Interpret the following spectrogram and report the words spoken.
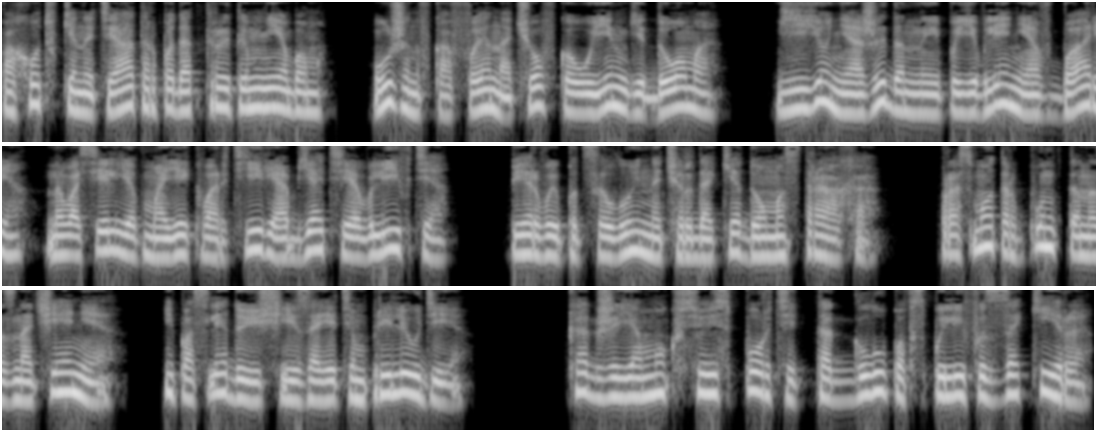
поход в кинотеатр под открытым небом, ужин в кафе, ночевка у Инги дома, ее неожиданные появления в баре, новоселье в моей квартире, объятия в лифте, первый поцелуй на чердаке дома страха, просмотр пункта назначения и последующие за этим прелюдии. Как же я мог все испортить, так глупо вспылив из-за Киры?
